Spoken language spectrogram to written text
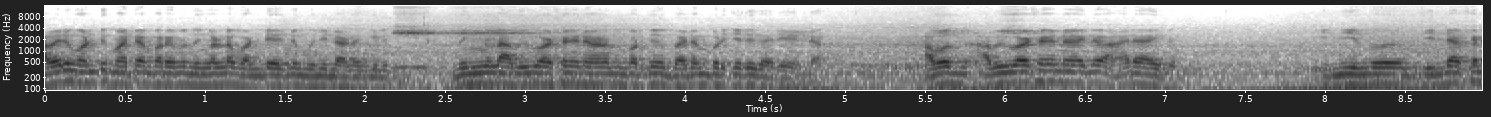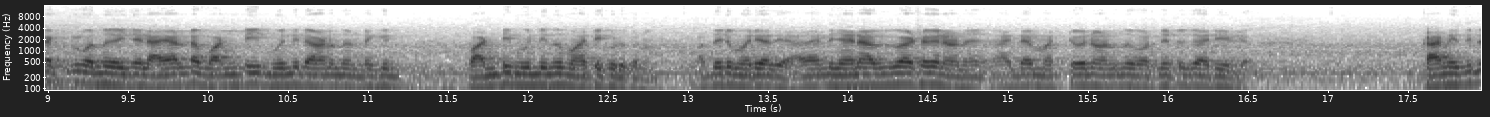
അവർ വണ്ടി മാറ്റാൻ പറയുമ്പോൾ നിങ്ങളുടെ വണ്ടി അതിന്റെ മുന്നിലാണെങ്കിൽ നിങ്ങൾ അഭിഭാഷകനാണെന്ന് പറഞ്ഞ് ബലം പിടിച്ചിട്ട് കാര്യമില്ല. അപ്പം അഭിഭാഷകനായാലും ആരായാലും ഇനി ഇന്ന് ജില്ലാ കലക്ടർ വന്നു കഴിഞ്ഞാൽ അയാളുടെ വണ്ടി മുന്നിലാണെന്നുണ്ടെങ്കിൽ വണ്ടി മുന്നിൽ നിന്ന് മാറ്റി കൊടുക്കണം. അതൊരു മര്യാദയാണ് അതായത് ഞാൻ അഭിഭാഷകനാണ്. അതിന്റെ മറ്റവനാണെന്ന് പറഞ്ഞിട്ട് കാര്യമില്ല. കാരണം ഇതിൽ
